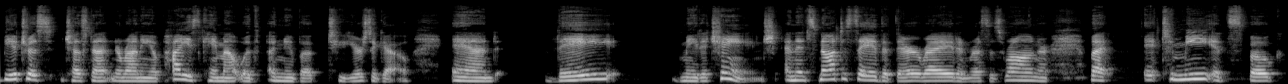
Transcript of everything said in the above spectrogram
beatrice chestnut and Uranio Paes came out with a new book two years ago. And they made a change and it's not to say that they're right and russ is wrong or but it to me it spoke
